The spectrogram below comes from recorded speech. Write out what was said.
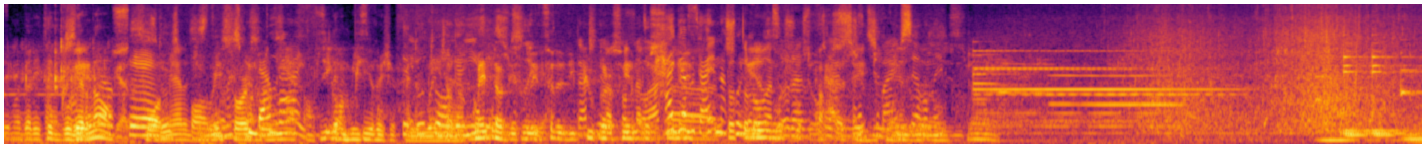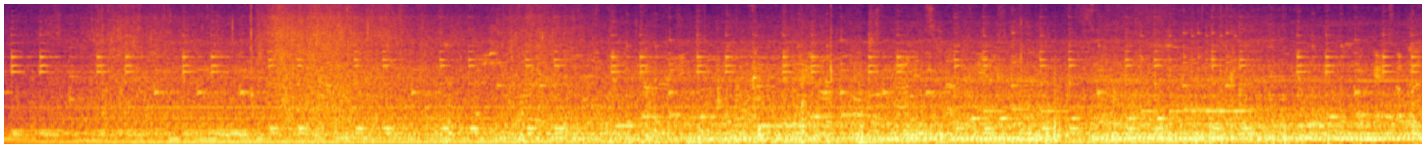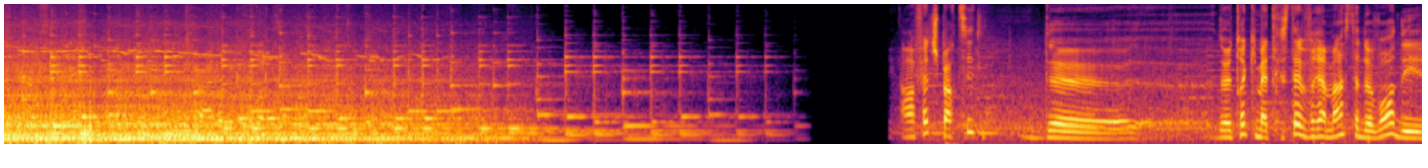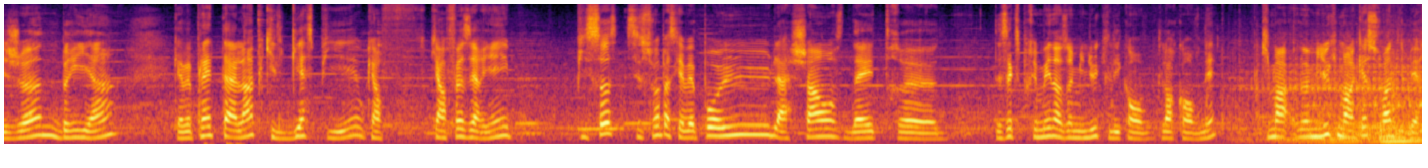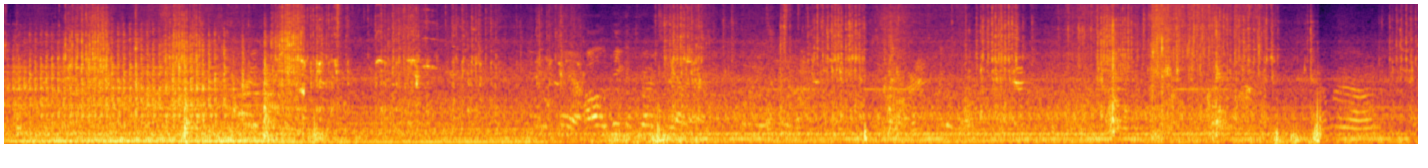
Les modalités de gouvernance. En fait, je suis parti de d'un truc qui m'attristait vraiment, c'était de voir des jeunes brillants qui avaient plein de talent puis qui le gaspillaient ou qui en, faisaient rien. Puis ça, c'est souvent parce qu'ils n'avaient pas eu la chance d'être euh, de s'exprimer dans un milieu qui leur convenait, qui man- un milieu qui manquait souvent de liberté.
